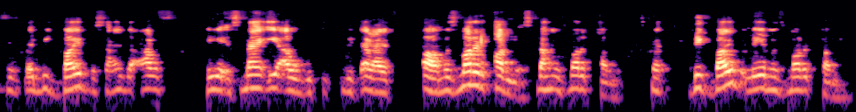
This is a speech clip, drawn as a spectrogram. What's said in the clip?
عارفه اسمها bagpipe بس عايزه اعرف هي اسمها إيه؟ أو بيتقال عليها. آه مزمار القربة اسمها مزمار القربة. bagpipe اللي هي مزمار القربة.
